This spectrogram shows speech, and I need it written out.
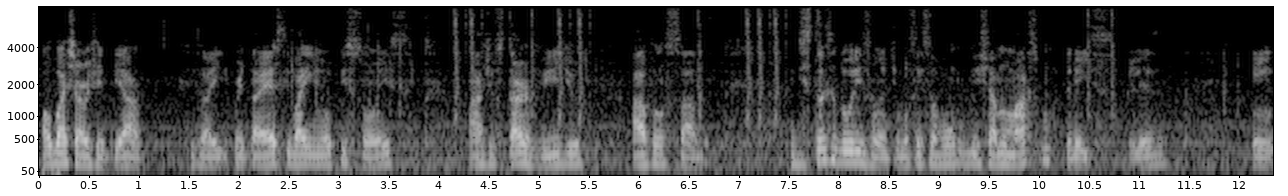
Ao baixar o GTA, vocês vai apertar S vai em opções, ajustar vídeo, avançado. Distância do horizonte, vocês só vão deixar no máximo 3, beleza? Em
